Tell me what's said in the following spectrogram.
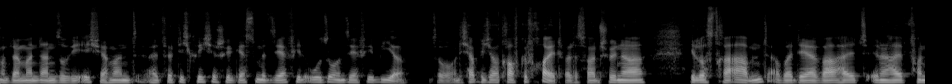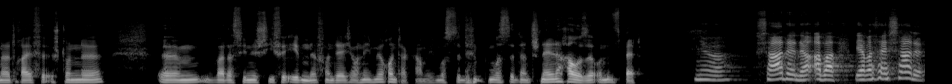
Und wenn man dann so wie ich, wir haben halt halt wirklich griechisch gegessen mit sehr viel Uso und sehr viel Bier. So, und ich habe mich auch drauf gefreut, weil das war ein schöner, illustrer Abend, aber der war halt innerhalb von einer Dreiviertelstunde, ähm, war das wie eine schiefe Ebene, von der ich auch nicht mehr runterkam. Ich musste, musste dann schnell nach Hause und ins Bett. Ja, schade, ne? Aber ja, was heißt schade?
